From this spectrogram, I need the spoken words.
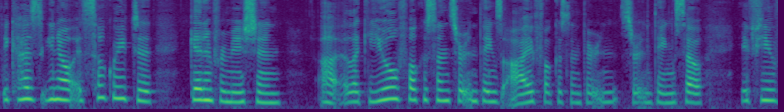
because you know it's so great to get information uh, like you'll focus on certain things i focus on certain certain things. So if you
